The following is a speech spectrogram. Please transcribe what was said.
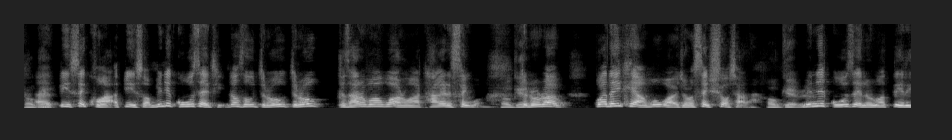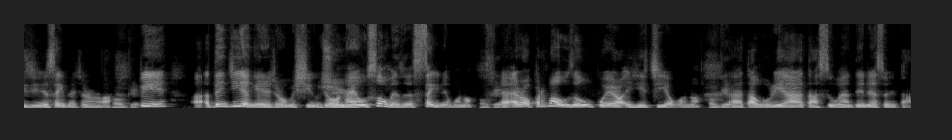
ဟုတ်အဲကဲ့ပြီးစိတ်ခွန်အားအပြည့်ဆိုမိနစ်60ထိနောက်ဆုံးကျွန်တော်တို့ကျွန်တော်တို့ကစားသမားဘဝတော့ထားခဲ့တဲ့စိတ်ပေါ့ဟုတ်ကဲ့ကျွန်တော်တို့က ပွဲသိမ်းခေအောင်မဟုတ်ပါဘူးကျွန်တော်စိတ် short ချတာဟုတ်ကဲ့ဗျမိနစ်60လုံးတော့တေးလေးကြီးစိတ်ပဲကျွန်တော်တို့ကဟုတ်ကဲ့ပြီးရင်အသင်းကြီးရငယ်တယ်ကျွန်တော်မရှိဘူးကျွန်တော်နိုင်အောင်စော့မယ်ဆိုတဲ့စိတ်နဲ့ပေါ့နော်ဟုတ်ကဲ့အဲအဲ့တော့ပထမဦးဆုံးပွဲတော့အရေးကြီးရပါတော့ဟုတ်ကဲ့အဲတောင်ကိုရီးယားဒါစူဟန်အသင်းနဲ့ဆိုရင်ဒါ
